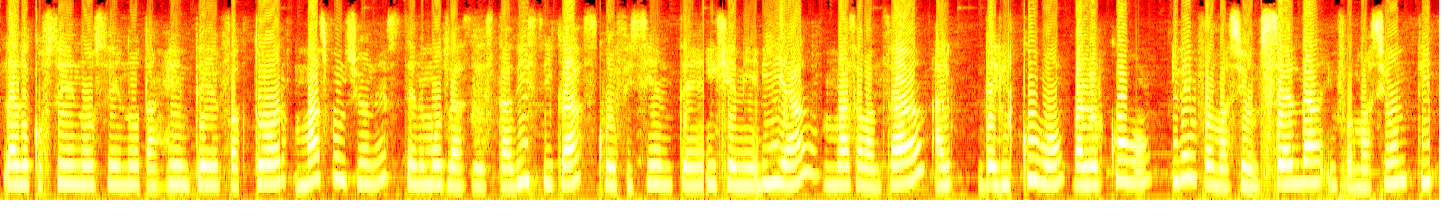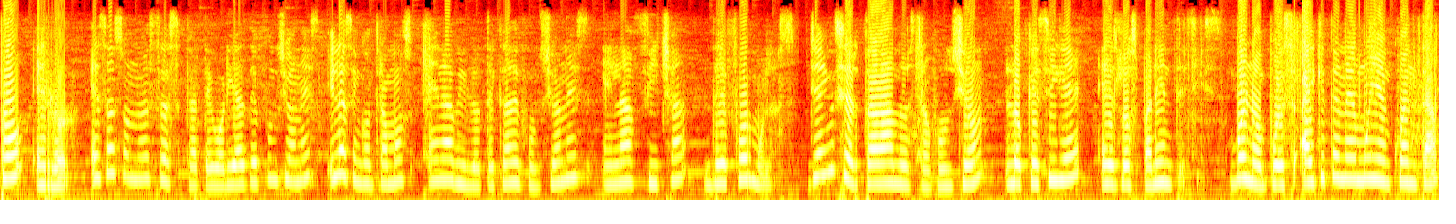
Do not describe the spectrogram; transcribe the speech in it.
la de coseno, seno, tangente, factor, más funciones, tenemos las de estadísticas, coeficiente, ingeniería más avanzada, al del cubo, valor cubo y de información, celda, información, tipo, error. Esas son nuestras categorías de funciones y las encontramos en la biblioteca de funciones en la ficha de fórmulas. Ya insertada nuestra función, lo que sigue es los paréntesis. Bueno, pues hay que tener muy en cuenta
